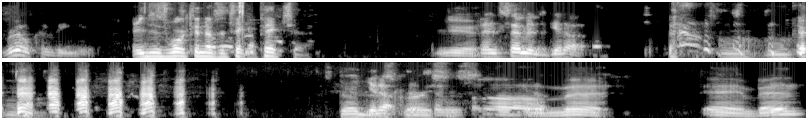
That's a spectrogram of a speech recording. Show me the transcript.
Real convenient. He just worked enough to take a picture. yeah. Ben Simmons, get up. Mm, mm, mm. Goodness Get up, Ben gracious. Simmons. Oh man, damn Ben.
